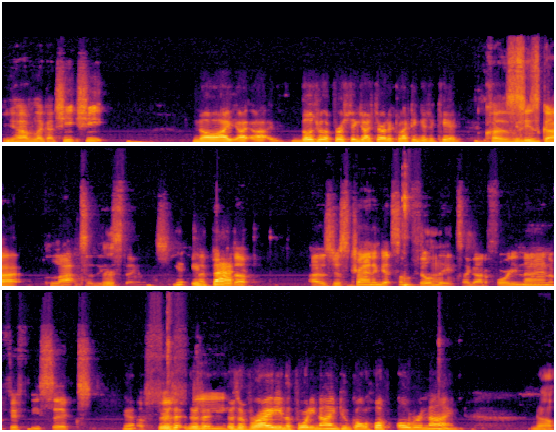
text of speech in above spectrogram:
You have like a cheat sheet No, I, I, I those were the first things I started collecting as a kid. because he's got lots of these things. Yeah, I In fact, up. I was just trying to get some fill dates. I got a 49, a 56. Yeah. A there's a there's a there's a variety in the 49 too called hoof over nine. No.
